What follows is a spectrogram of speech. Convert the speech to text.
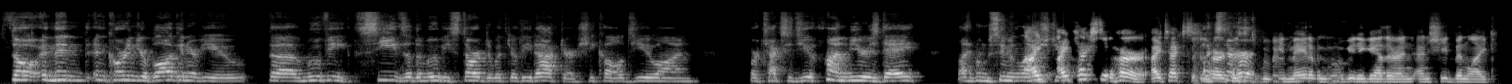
So and then according to your blog interview the movie seeds of the movie started with your lead actor. She called you on or texted you on New Year's Day. I'm assuming last I, year. I texted her. I texted, texted her because we'd made a movie together and, and she'd been like,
